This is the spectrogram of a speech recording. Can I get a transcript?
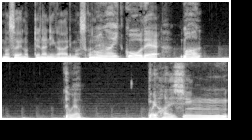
まあそういうのって何がありますかね？コロナ以降で、まあ、でもやっぱり配信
